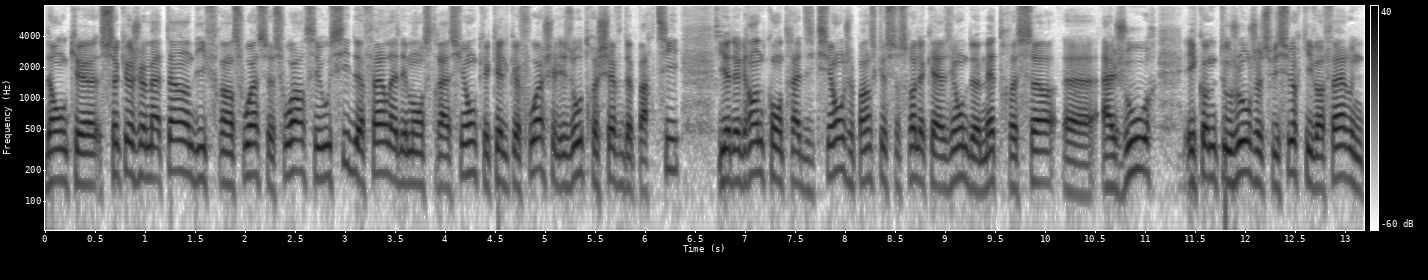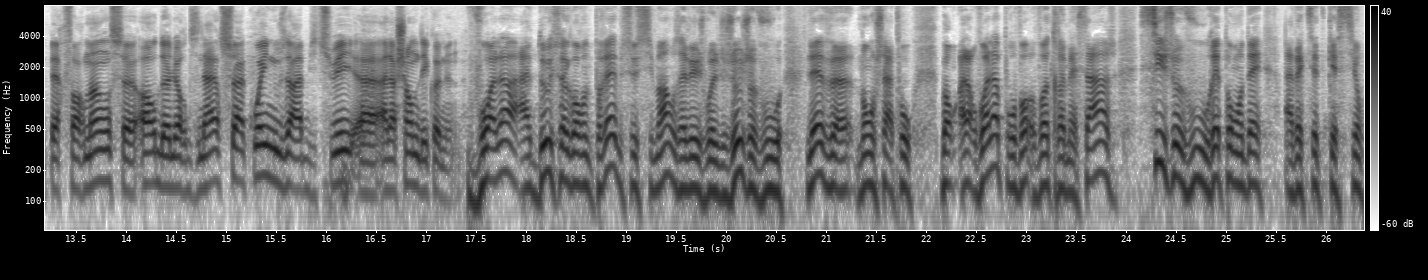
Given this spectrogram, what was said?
Donc, euh, ce que je m'attends d'Yves François ce soir, c'est aussi de faire la démonstration que quelquefois, chez les autres chefs de parti, il y a de grandes contradictions. Je pense que ce sera l'occasion de mettre ça euh, à jour. Et comme toujours, je suis sûr qu'il va faire une performance euh, hors de l'ordinaire, ce à quoi il nous a habitués euh, à la Chambre des communes. Voilà, à deux secondes près, M. Simard, vous avez joué le jeu, je vous lève euh, mon chapeau. Bon, alors voilà pour vo- votre message. Si je vous répondais avec cette question,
